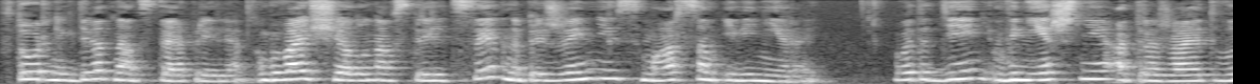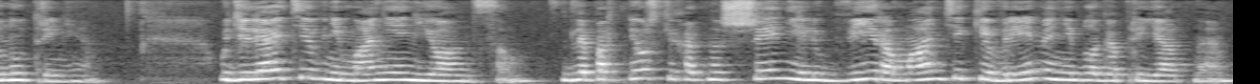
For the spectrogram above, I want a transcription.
Вторник, 19 апреля. Убывающая луна в Стрельце в напряжении с Марсом и Венерой. В этот день внешнее отражает внутреннее. Уделяйте внимание нюансам. Для партнерских отношений, любви, романтики время неблагоприятное.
